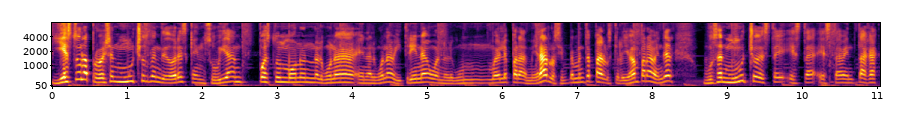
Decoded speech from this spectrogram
Y esto lo aprovechan muchos vendedores que en su vida han puesto un mono en alguna, en alguna vitrina o en algún mueble para admirarlo. Simplemente para los que lo llevan para vender, usan mucho este, esta, esta ventaja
